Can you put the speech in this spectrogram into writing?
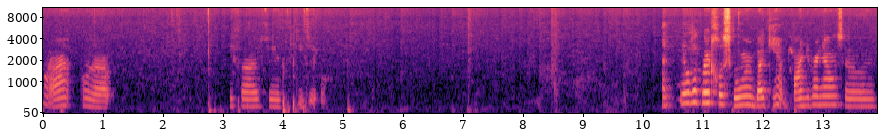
Alright, hold up. 55 to 52. Was a very close score, but I can't find it right now, so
